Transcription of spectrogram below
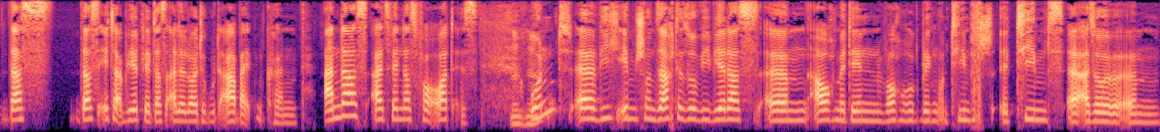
dass das etabliert wird, dass alle Leute gut arbeiten können. Anders als wenn das vor Ort ist. Mhm. Und äh, wie ich eben schon sagte, so wie wir das ähm, auch mit den Wochenrückblicken und Teams, äh, Teams, äh, also ähm,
